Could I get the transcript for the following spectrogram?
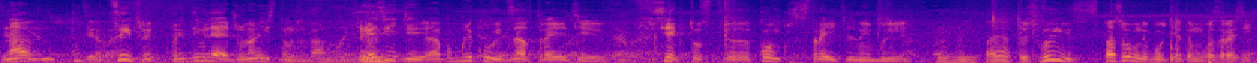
На цифры предъявляет журналистам, в газете опубликует завтра эти, все, кто конкурсы строительные были. Угу, понятно. То есть вы способны будете этому возразить,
